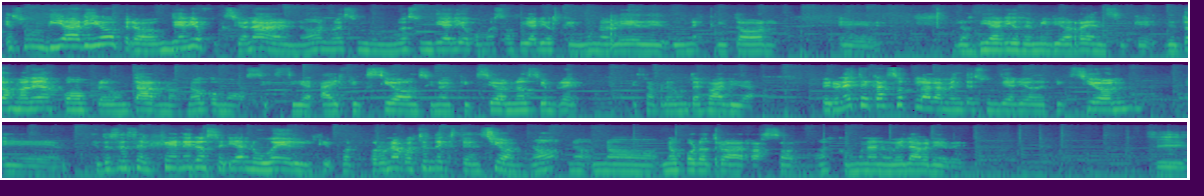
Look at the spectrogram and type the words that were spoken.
es un diario, pero un diario ficcional, ¿no? No es un, no es un diario como esos diarios que uno lee de, de un escritor, eh, los diarios de Emilio Renzi, que de todas maneras podemos preguntarnos, ¿no? Como si, si hay ficción, si no hay ficción, ¿no? Siempre esa pregunta es válida. Pero en este caso claramente es un diario de ficción, eh, entonces el género sería novel, que por, una cuestión de extensión, ¿no? No, no, no por otra razón, ¿no? Es como una novela breve. Sí,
